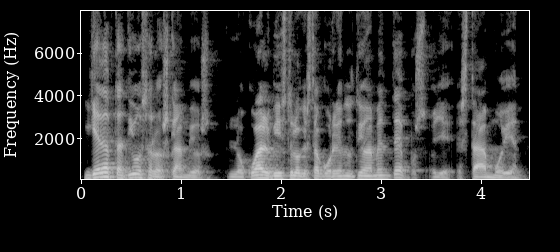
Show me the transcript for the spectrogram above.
y adaptativos a los cambios, lo cual, visto lo que está ocurriendo últimamente, pues oye, está muy bien.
